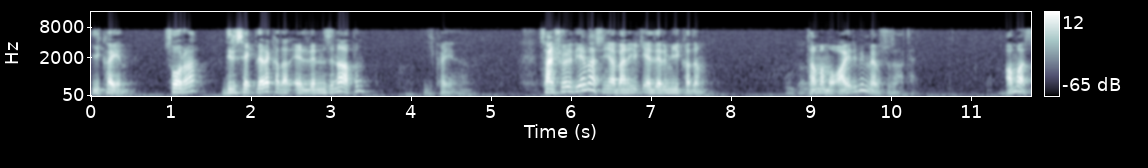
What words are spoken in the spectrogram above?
yıkayın. Sonra dirseklere kadar ellerinizi ne yapın? Yıkayın. Sen şöyle diyemezsin ya ben ilk ellerimi yıkadım. Buradan Tamam o ayrı bir mevzu zaten. Ama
